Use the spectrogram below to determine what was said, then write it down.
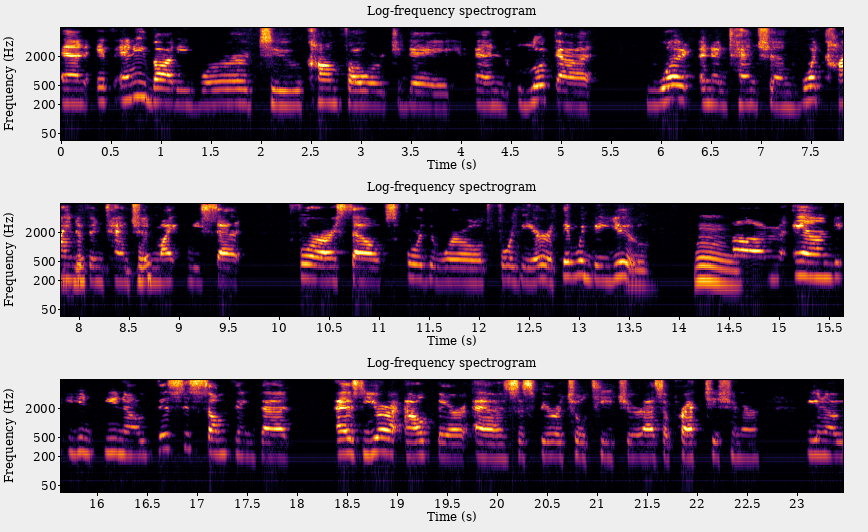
and if anybody were to come forward today and look at what an intention what kind mm-hmm. of intention mm-hmm. might we set for ourselves for the world for the earth it would be you mm. um, and you, you know this is something that as you're out there as a spiritual teacher as a practitioner you know,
